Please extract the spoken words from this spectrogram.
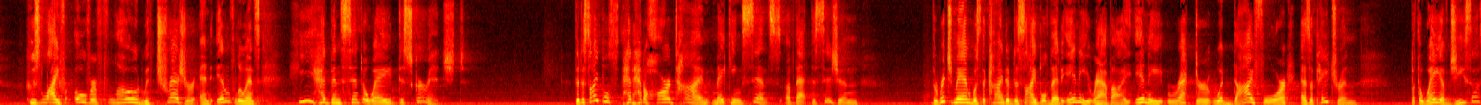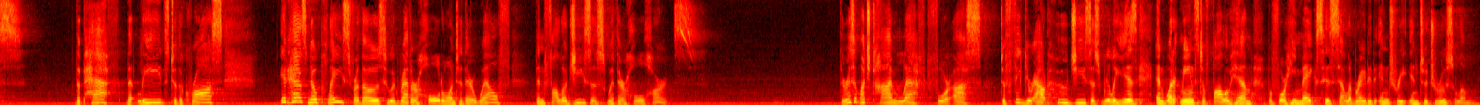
whose life overflowed with treasure and influence, he had been sent away discouraged. The disciples had had a hard time making sense of that decision. The rich man was the kind of disciple that any rabbi, any rector would die for as a patron. But the way of Jesus, the path that leads to the cross, it has no place for those who would rather hold on to their wealth than follow Jesus with their whole hearts. There isn't much time left for us to figure out who Jesus really is and what it means to follow him before he makes his celebrated entry into Jerusalem.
